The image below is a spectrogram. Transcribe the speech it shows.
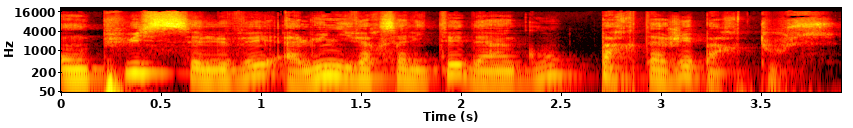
on puisse s'élever à l'universalité d'un goût partagé par tous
